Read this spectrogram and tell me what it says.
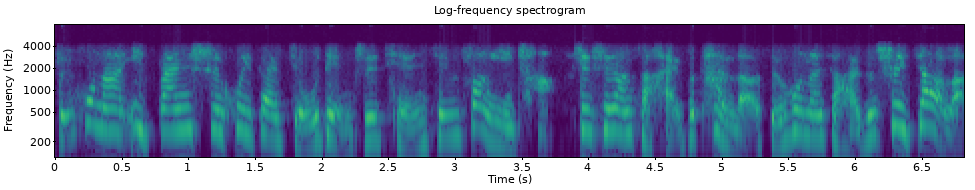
随后呢，一般是会在九点之前先放一场，这是让小孩子看的。随后呢，小孩子睡觉了，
